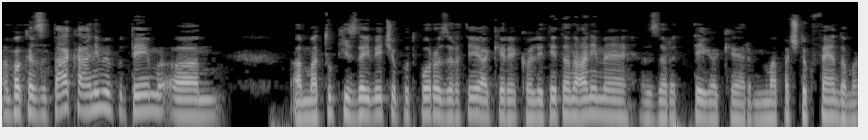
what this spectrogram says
Ampak za tak anime potem um, a ima tukaj zdaj večjo podporo zaradi tega, ker je kvaliteta anime, zaradi tega, ker ima pač toliko fandoma.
